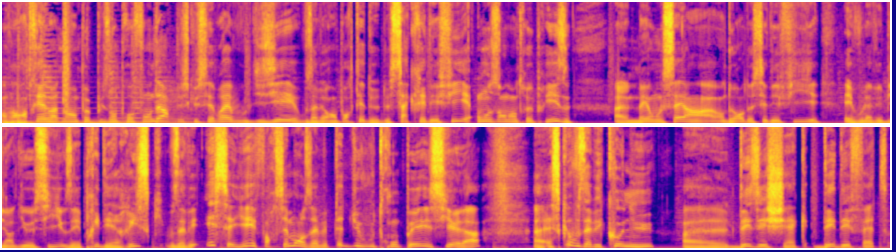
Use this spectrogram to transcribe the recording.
On va rentrer maintenant un peu plus en profondeur puisque c'est vrai, vous le disiez, vous avez remporté de, de sacrés défis, 11 ans d'entreprise. Euh, mais on sait, hein, en dehors de ces défis, et vous l'avez bien dit aussi, vous avez pris des risques, vous avez essayé, forcément, vous avez peut-être dû vous tromper ici et là. Euh, est-ce que vous avez connu euh, des échecs, des défaites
